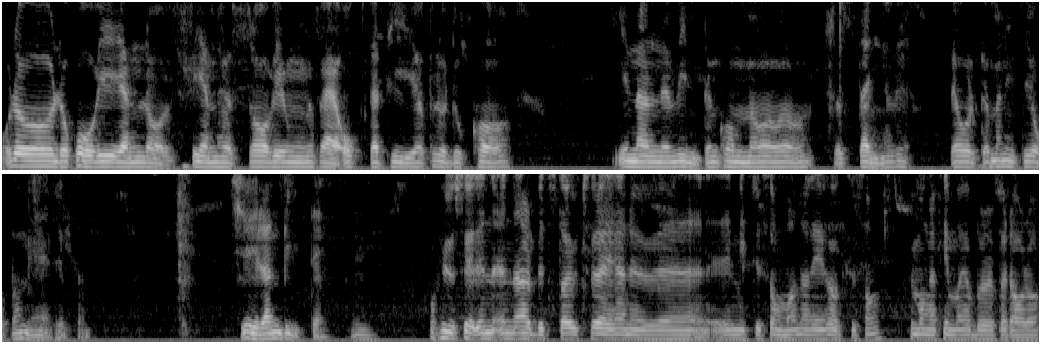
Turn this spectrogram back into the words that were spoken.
Och då, då går vi igen då. Sen höst så har vi ungefär 8-10 produkter kvar. Innan vintern kommer så stänger vi. Det orkar man inte jobba med liksom. Kylan biter. Och hur ser en, en arbetsdag ut för dig här nu eh, i- mitt i sommaren när det är högsäsong? Hur många timmar jobbar du per dag då?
